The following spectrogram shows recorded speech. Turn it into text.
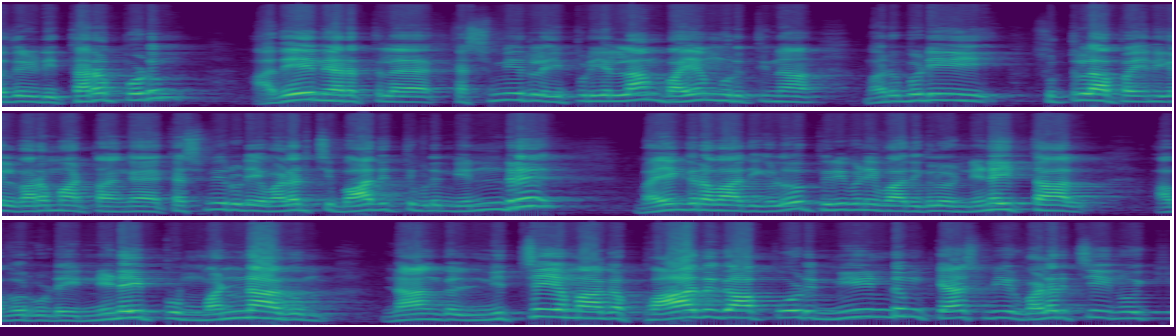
பதிலடி தரப்படும். அதே நேரத்தில் காஷ்மீரில் இப்படியெல்லாம் பயமுறுத்தினா மறுபடி சுற்றுலா பயணிகள் வரமாட்டாங்க. காஷ்மீருடைய வளர்ச்சி பாதித்துவிடும் என்று பயங்கரவாதிகளோ பிரிவினைவாதிகளோ நினைத்தால் அவர்களுடைய நினைப்பு மண்ணாகும். நாங்கள் நிச்சயமாக பாதுகாப்போடு மீண்டும் காஷ்மீர் வளர்ச்சியை நோக்கி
